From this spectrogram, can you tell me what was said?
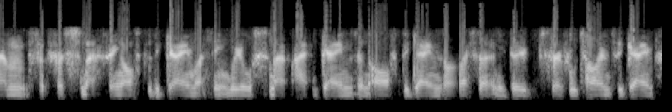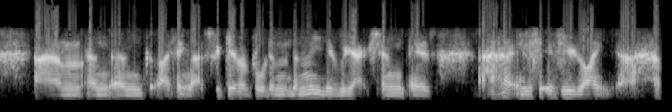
um, for, for, snapping after the game. I think we all snap at games and after games. I certainly do several times a game, um, and and I think that's forgivable. The, the media reaction is if, if, you like, uh,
